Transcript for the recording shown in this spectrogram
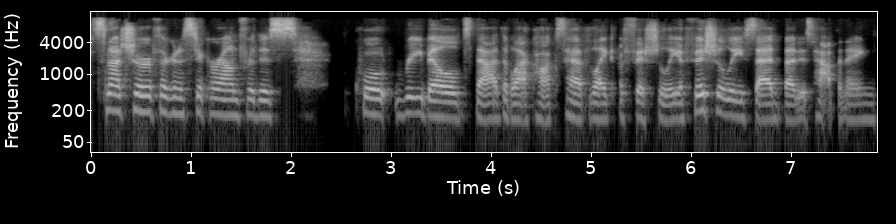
it's not sure if they're going to stick around for this quote rebuild that the Blackhawks have like officially officially said that is happening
